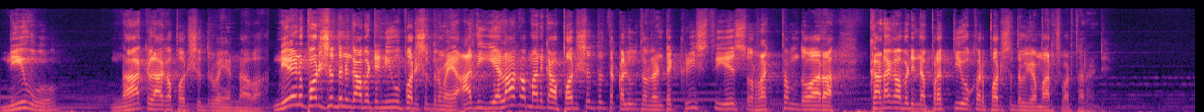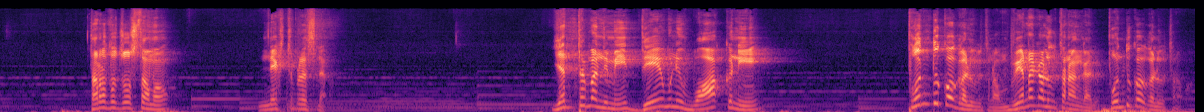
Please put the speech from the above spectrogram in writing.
నీవు నాకులాగా పరిశుద్ధమై ఉన్నావా? నేను పరిశుద్ధను కాబట్టి నీవు పరిశుద్ధమయ్యా అది ఎలాగ మనకి ఆ పరిశుద్ధత కలుగుతుందంటే క్రీస్తు యేసు రక్తం ద్వారా కడగబడిన ప్రతి ఒక్కరు పరిశుద్ధులుగా మార్చబడతారండి. తర్వాత చూస్తాము నెక్స్ట్ ప్రశ్న. ఎంతమంది మీ దేవుని వాక్ని పొందుకోగలుగుతున్నాం? వినగలుగుతున్నాం కాదు పొందుకోగలుగుతున్నాం.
